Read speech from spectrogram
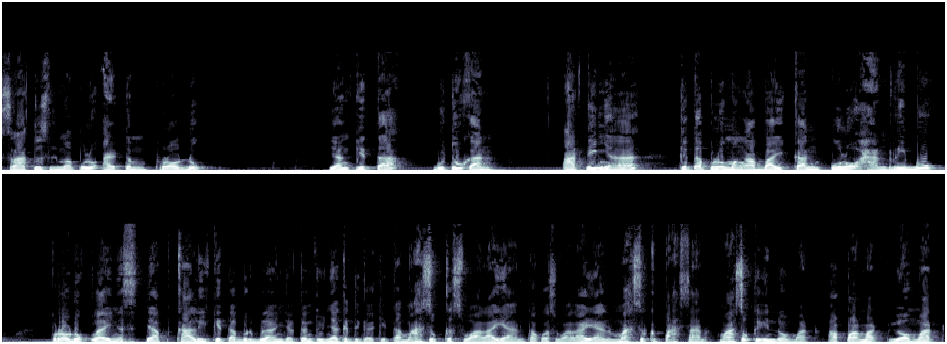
150 item produk yang kita butuhkan. Artinya kita perlu mengabaikan puluhan ribu produk lainnya setiap kali kita berbelanja. Tentunya ketika kita masuk ke swalayan, toko swalayan, masuk ke pasar, masuk ke Indomart, Alfamart, Yomart,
